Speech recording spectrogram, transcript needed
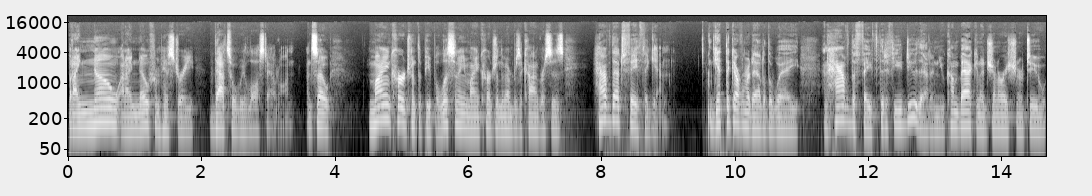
but I know and I know from history that's what we lost out on. And so, my encouragement to people listening, my encouragement to members of Congress is have that faith again. Get the government out of the way and have the faith that if you do that and you come back in a generation or two,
